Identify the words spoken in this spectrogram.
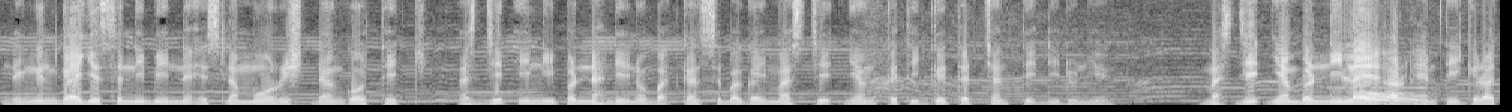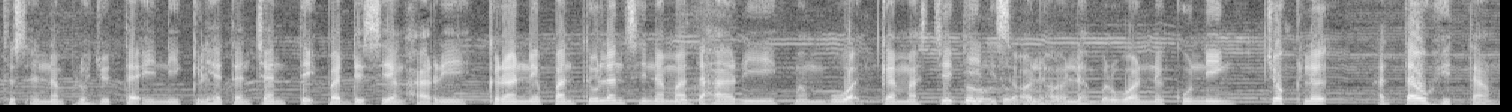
Dengan gaya seni bina Islam Moorish dan Gothic, masjid ini pernah dinobatkan sebagai masjid yang ketiga tercantik di dunia. Masjid yang bernilai Oh. RM360 juta ini kelihatan cantik pada siang hari kerana pantulan sinar matahari membuatkan masjid Betul, ini seolah-olah berwarna kuning, coklat atau hitam.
